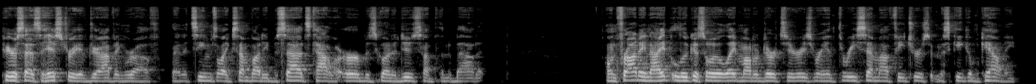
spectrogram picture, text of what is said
Pierce has a history of driving rough, and it seems like somebody besides Tyler Erb is going to do something about it. On Friday night, the Lucas Oil Late Model Dirt Series ran three semi features at Muskegon County.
